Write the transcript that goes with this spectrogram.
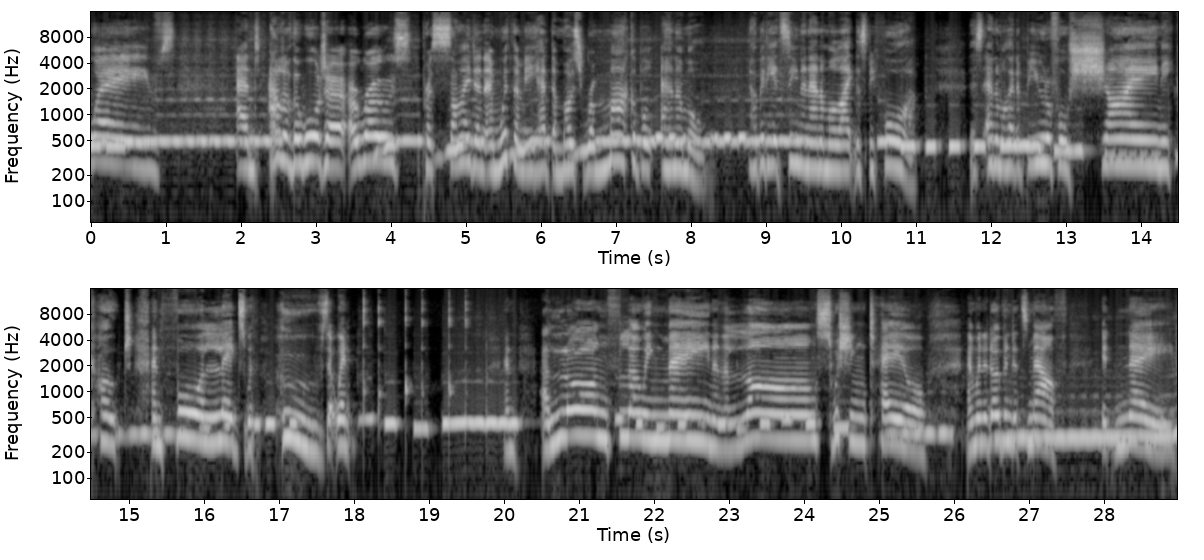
waves. And out of the water arose Poseidon, and with him he had the most remarkable animal. Nobody had seen an animal like this before. This animal had a beautiful, shiny coat and four legs with hooves that went and a long flowing mane and a long swishing tail. And when it opened its mouth, it neighed.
